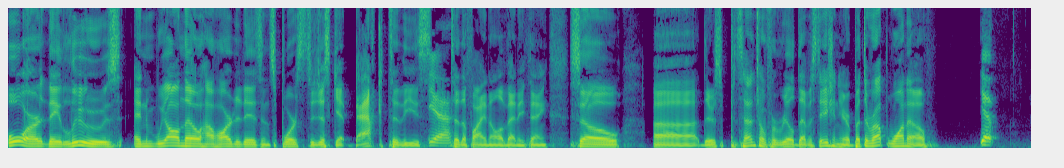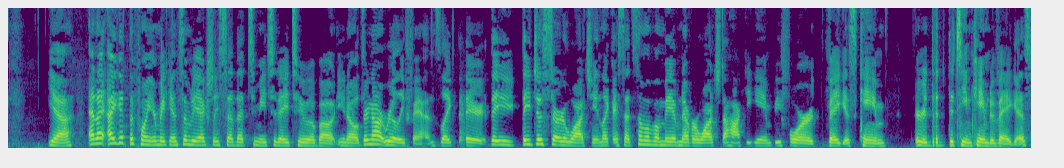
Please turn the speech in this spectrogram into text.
or they lose, and we all know how hard it is in sports to just get back to these Yeah. to the final of anything. So uh, there's potential for real devastation here, but they're up 1 0. Yep. Yeah, and I, I get the point you're making. Somebody actually said that to me today too about you know they're not really fans. Like they they they just started watching. Like I said, some of them may have never watched a hockey game before Vegas came or the, the team came to Vegas.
